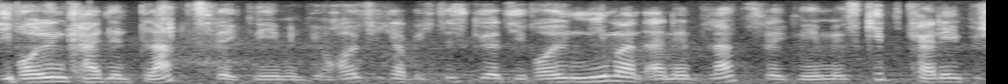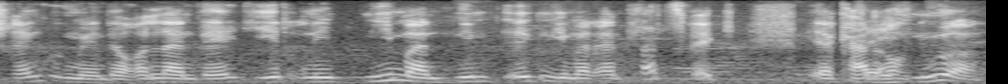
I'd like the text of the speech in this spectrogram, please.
Die wollen keinen Platz wegnehmen. Wie häufig habe ich das gehört? Sie wollen niemand einen Platz wegnehmen. Es gibt keine Beschränkungen mehr in der Online-Welt. Jeder nimmt, niemand nimmt irgendjemand einen Platz weg. Er kann auch nur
